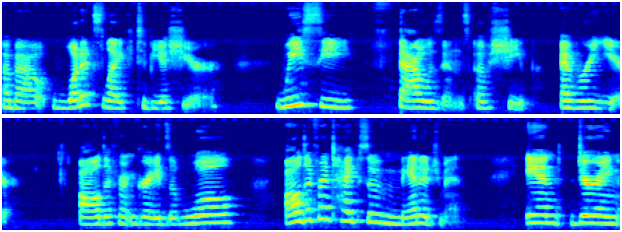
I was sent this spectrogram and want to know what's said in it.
about what it's like to be a shearer. We see thousands of sheep every year, all different grades of wool, all different types of management, and during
